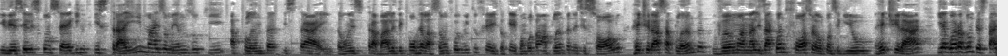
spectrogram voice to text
e ver se eles conseguem extrair mais ou menos o que a planta extrai. Então, esse trabalho de correlação foi muito feito. Ok, vamos botar uma planta nesse solo, retirar essa planta, vamos analisar quanto fósforo ela conseguiu retirar e agora vamos testar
